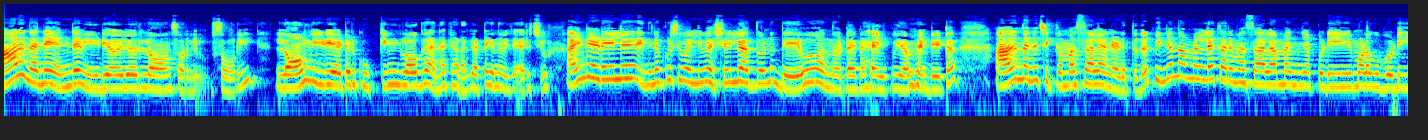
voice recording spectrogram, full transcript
ആദ്യം തന്നെ എന്റെ വീഡിയോയിൽ ഒരു long sorry sorry long video ആയിട്ട് ഒരു കുക്കിംഗ് വ്ളോഗ് തന്നെ കിടക്കട്ടെ എന്ന് വിചാരിച്ചു. അതിന്റെ ഇടയിൽ ഇതിനെക്കുറിച്ച് വലിയ വിഷമില്ലാത്തതുകൊണ്ട് ദേവ് വന്നു കേട്ടോ എന്നെ ഹെൽപ്പ് ചെയ്യാൻ വേണ്ടിയിട്ട്. ആദ്യം തന്നെ ചിക്കൻ മസാലയാണ് എടുത്തത്. പിന്നെ നമ്മളുടെ കറി മസാല മഞ്ഞപ്പൊടി മുളക് പൊടി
